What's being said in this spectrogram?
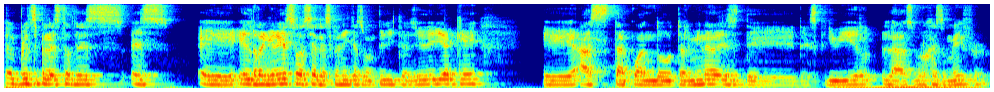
El príncipe Lestat es, es eh, el regreso hacia las crónicas vampíricas. Yo diría que eh, hasta cuando termina de, de, escribir Las Brujas de Mayfair.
